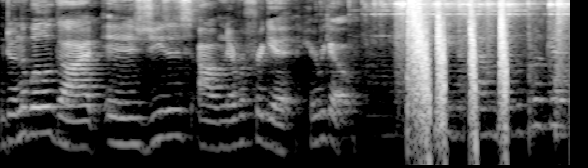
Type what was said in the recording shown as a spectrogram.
I'm doing the will of God is Jesus I'll never forget. Here we go. I'll never forget.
